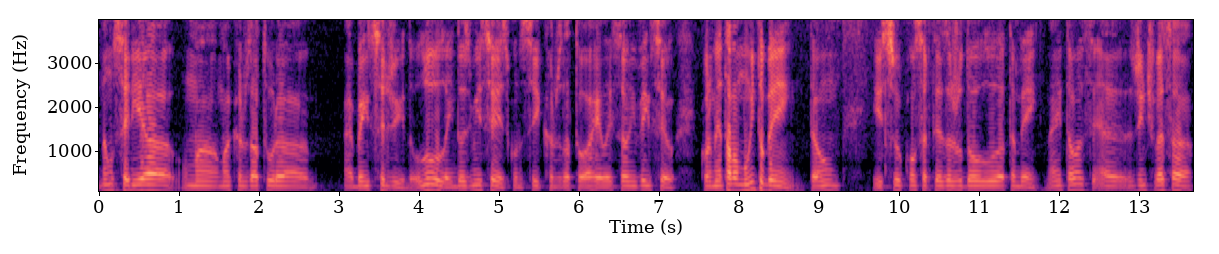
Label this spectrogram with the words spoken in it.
não seria uma, uma candidatura é, bem sucedida. O Lula, em 2006, quando se candidatou à reeleição e venceu, a economia estava muito bem, então isso com certeza ajudou o Lula também. Né? Então, assim, é, a gente vê essa.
